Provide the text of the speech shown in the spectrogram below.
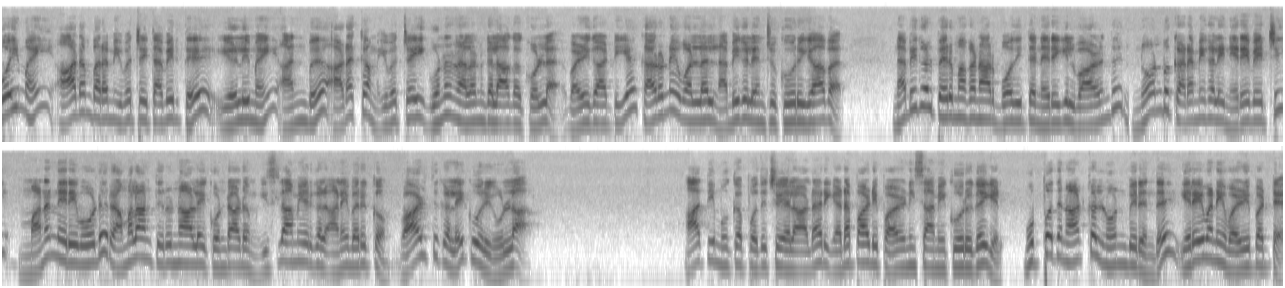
பொய்மை ஆடம்பரம் இவற்றை தவிர்த்து எளிமை அன்பு அடக்கம் இவற்றை குணநலன்களாக கொள்ள வழிகாட்டிய கருணை வள்ளல் நபிகள் என்று கூறிய அவர் நபிகள் பெருமகனார் போதித்த நெறியில் வாழ்ந்து நோன்பு கடமைகளை நிறைவேற்றி மனநிறைவோடு ரமலான் திருநாளை கொண்டாடும் இஸ்லாமியர்கள் அனைவருக்கும் வாழ்த்துக்களை கூறியுள்ளார். அதிமுக பொதுச் செயலாளர் எடப்பாடி பழனிசாமி கூறுகையில் முப்பது நாட்கள் நோன்பிருந்து இறைவனை வழிபட்டு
